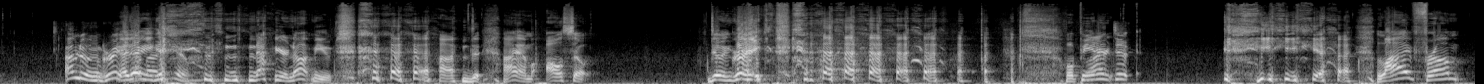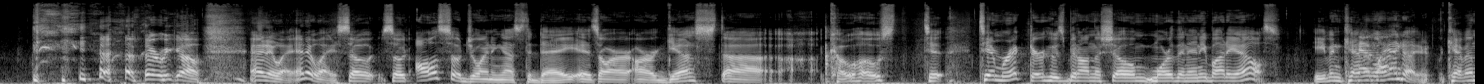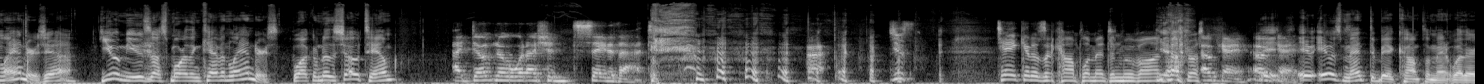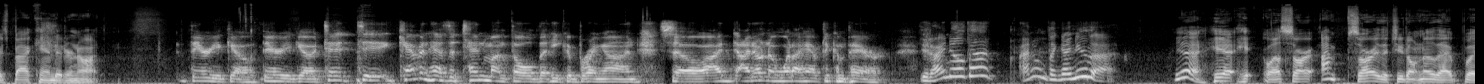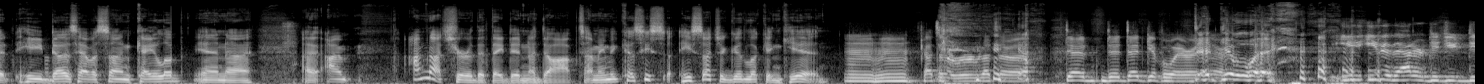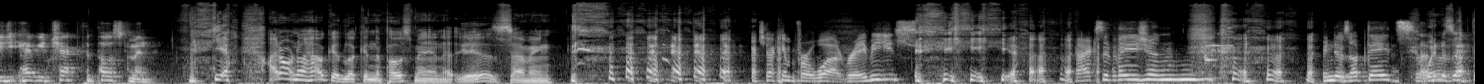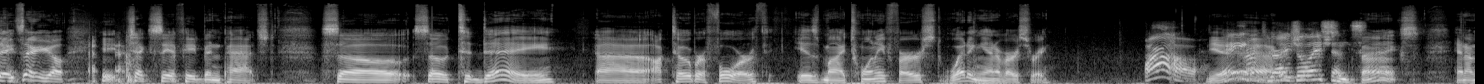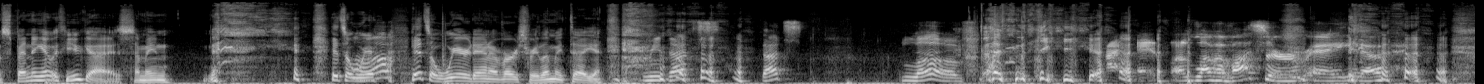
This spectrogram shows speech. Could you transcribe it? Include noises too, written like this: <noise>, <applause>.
I'm doing great. Oh, there you go. <laughs> now you're not mute. <laughs> I am also doing great. <laughs> well, Peter, Well, I do- yeah, live from. Yeah, <laughs> there we go. Anyway, anyway, so so also joining us today is our our guest uh, co-host Ti- Tim Richter, who's been on the show more than anybody else. Even Kevin? Landers. Kevin Landers, yeah. You amuse us more than Kevin Landers. Welcome to the show, Tim. I don't know what I should say to that. <laughs> just take it as a compliment and move on. Yeah. Trust Okay, okay. It, it, it was meant to be a compliment, whether it's backhanded or not. there you go. There you go. T- t- Kevin has a 10 month old that he could bring on, so I, I don't know what I have to compare. Did I know that? I don't think I knew that. Yeah, he, he well, sorry, I'm sorry that you don't know that, but he does have a son, Caleb, and uh, I, I'm I'm not sure that they didn't adopt. I mean, because he's he's such a good-looking kid. Mm-hmm. That's a that's a <laughs> dead, dead dead giveaway right Dead there. giveaway. E- either that, or did you did you have you checked the postman? <laughs> yeah, I don't know how good-looking the postman is. I mean, <laughs> Check him for what? Rabies, <laughs> yeah, tax evasion, Windows updates. Windows updates. There you go. He checked to see if he'd been patched. So so today, uh, October fourth, is my 21st wedding anniversary. Wow. Yeah. Hey, congratulations. Thanks. And I'm spending it with you guys. I mean, <laughs> it's a weird Aw. it's a weird anniversary, let me tell you. I mean that's <laughs> that's love. <laughs> yeah. Uh, love of us, or uh, you know,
